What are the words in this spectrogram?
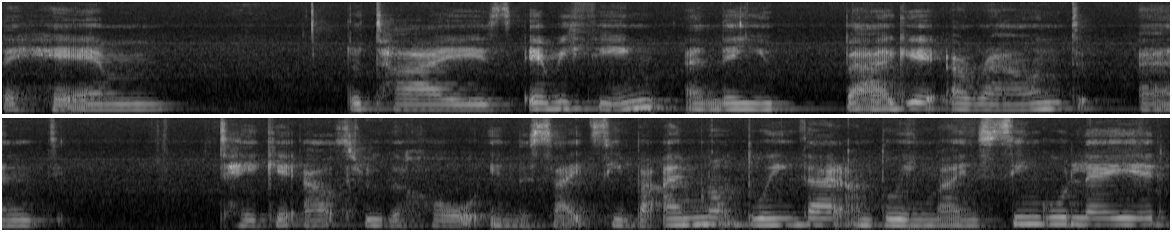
the hem the ties everything and then you bag it around and take it out through the hole in the side seam. But I'm not doing that. I'm doing mine single layered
